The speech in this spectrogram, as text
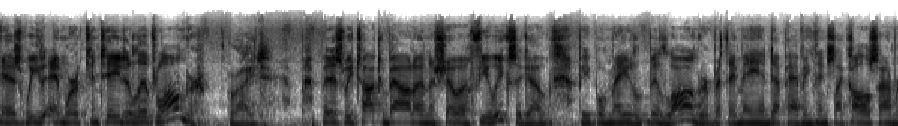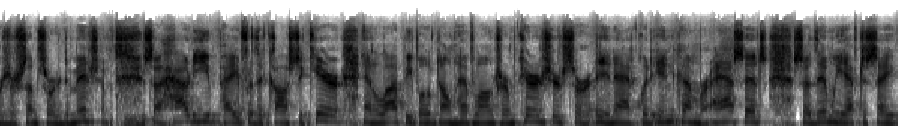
as we and we're continuing to live longer. Right. But as we talked about on a show a few weeks ago, people may live longer, but they may end up having things like Alzheimer's or some sort of dementia. Mm-hmm. So, how do you pay for the cost of care? And a lot of people don't have long term care insurance or inadequate income or assets. So, then we have to say,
